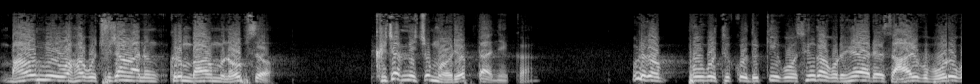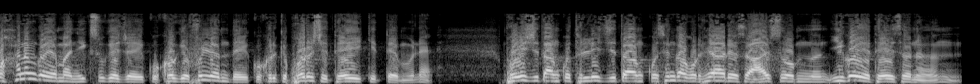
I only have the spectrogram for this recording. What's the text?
마음이요 하고 주장하는 그런 마음은 없어. 그 점이 좀 어렵다니까. 우리가 보고 듣고 느끼고 생각으로 헤아려서 알고 모르고 하는 거에만 익숙해져 있고 거기에 훈련돼 있고 그렇게 버릇이 돼 있기 때문에 보이지도 않고 들리지도 않고 생각으로 헤아려서 알 수 없는 이거에 대해서는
